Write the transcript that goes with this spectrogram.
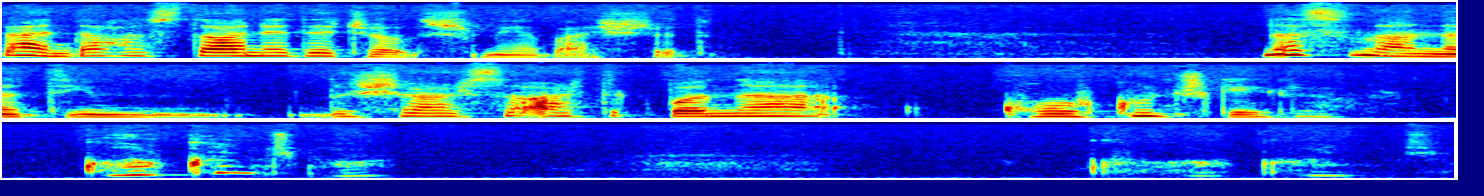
ben de hastanede çalışmaya başladım. Nasıl anlatayım? Dışarısı artık bana korkunç geliyor. Korkunç mu? Korkunç.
